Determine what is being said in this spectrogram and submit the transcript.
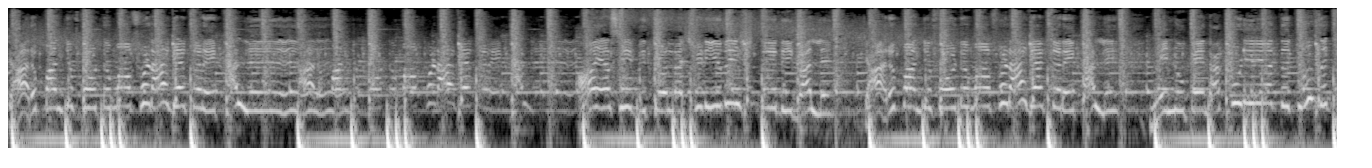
ਚਾਰ ਪੰਜ ਫੋਟੋਆਂ ਫੜਾ ਗਿਆ ਕਰੇ ਕੱਲ ਆਇਆ ਸੀ ਵਿੱਚੋਂ ਲਛੜੀ ਰਿਸ਼ਤੇ ਦੀ ਗੱਲ। ਚਾਰ ਪੰਜ ਫੋਟੋਆਂ ਫੜਾ ਗਿਆ ਕਰੇ ਕੱਲ ਮੈਨੂੰ ਕਹਿੰਦਾ, ਕੁੜੀਏ, ਤੂੰ ਚੂਜ਼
